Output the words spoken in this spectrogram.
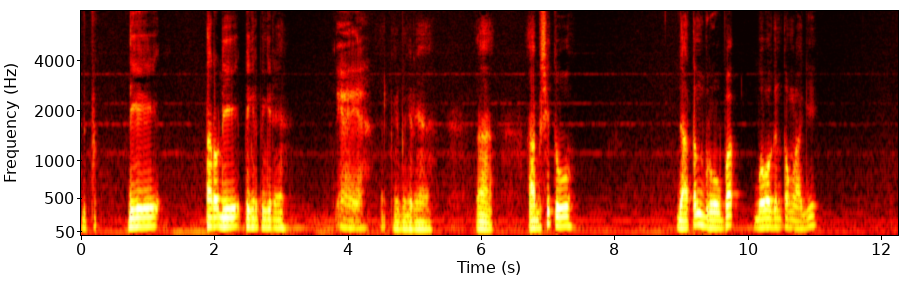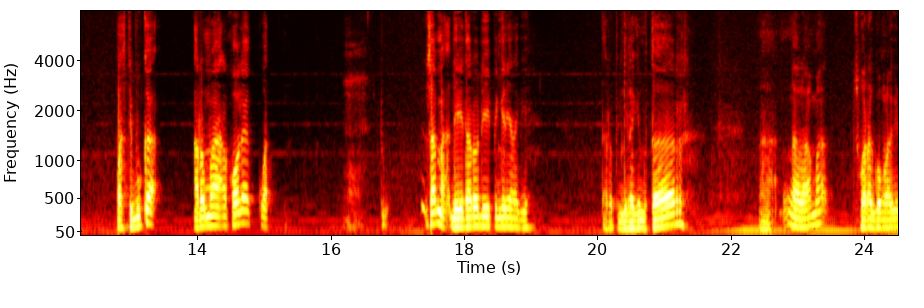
di- ditaruh di pinggir-pinggirnya Iya, iya. pinggir-pinggirnya. Nah, habis itu datang gerobak bawa gentong lagi. Pas dibuka aroma alkoholnya kuat. Sama ditaruh di pinggirnya lagi. Taruh pinggir lagi muter. Nah, nggak lama suara gong lagi.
